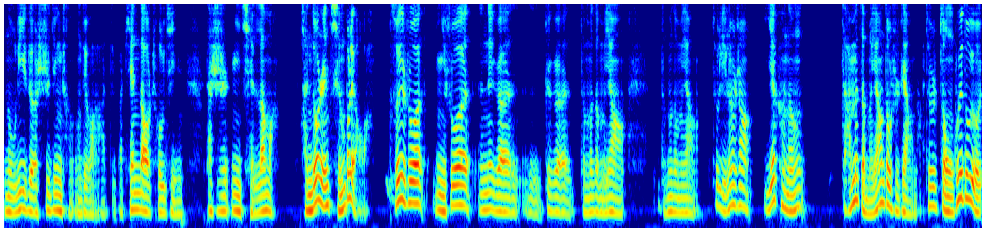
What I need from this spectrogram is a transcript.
努力者事竟成，对吧？对吧？天道酬勤，但是你勤了吗？很多人勤不了啊。所以说，你说那个这个怎么怎么样，怎么怎么样，就理论上也可能，咱们怎么样都是这样的，就是总会都有，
